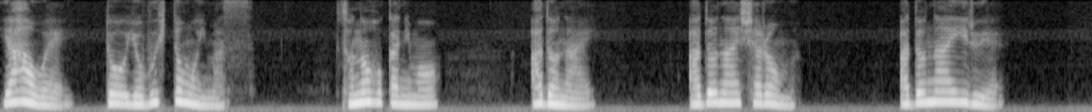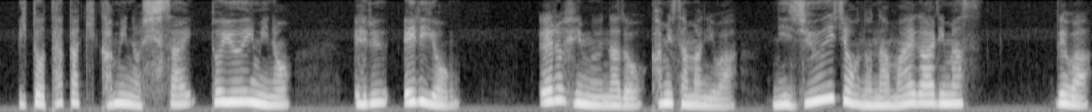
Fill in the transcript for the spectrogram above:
ヤハウェイと呼ぶ人もいます。その他にも、アドナイ、アドナイシャローム、アドナイイルエ、意図高き神の司祭という意味のエル・エリオン、エルヒムなど神様には20以上の名前があります。では、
